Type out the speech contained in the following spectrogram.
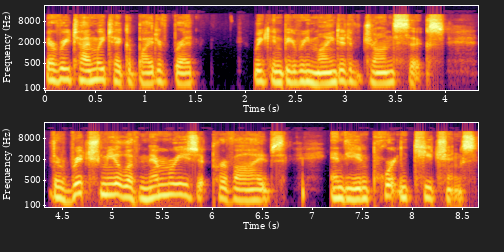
Every time we take a bite of bread, we can be reminded of John 6, the rich meal of memories it provides, and the important teachings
